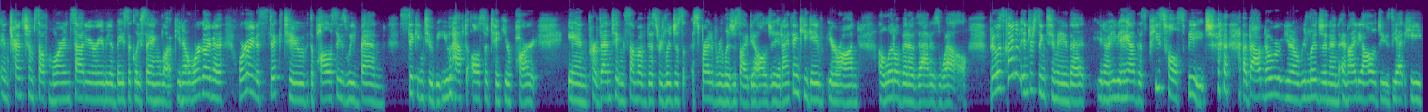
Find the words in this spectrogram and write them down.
entrenched himself more in Saudi Arabia, basically saying, "Look, you know, we're going to we're going to stick to the policies we've been sticking to, but you have to also take your part in preventing some of this religious spread of religious ideology." And I think he gave Iran a little bit of that as well. But it was kind of interesting to me that you know, he, he had this peaceful speech about no, you know, religion and, and ideologies, yet he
